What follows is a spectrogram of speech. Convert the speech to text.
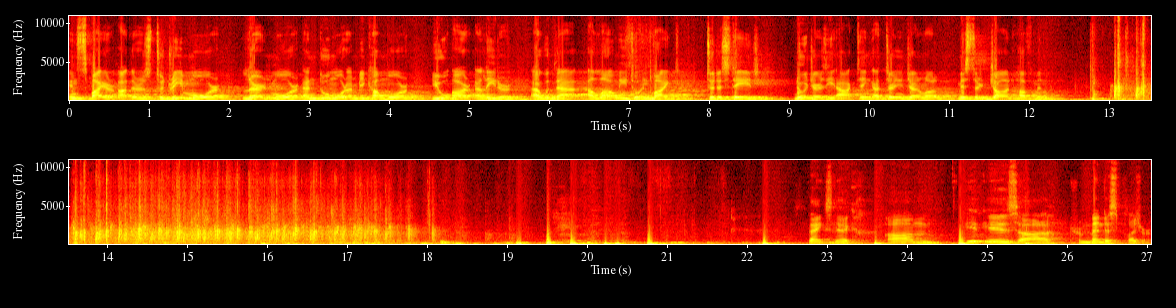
inspire others to dream more, learn more, and do more and become more, you are a leader. And with that, allow me to invite to the stage New Jersey Acting Attorney General, Mr. John Hoffman. Thanks, Nick. Um, it is a tremendous pleasure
